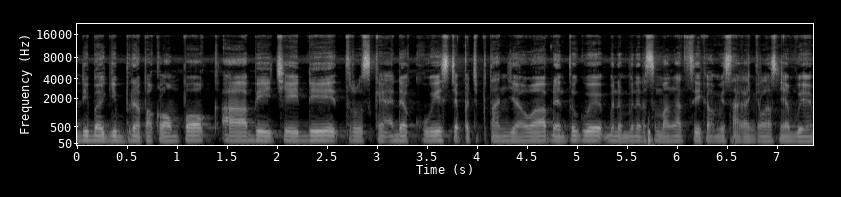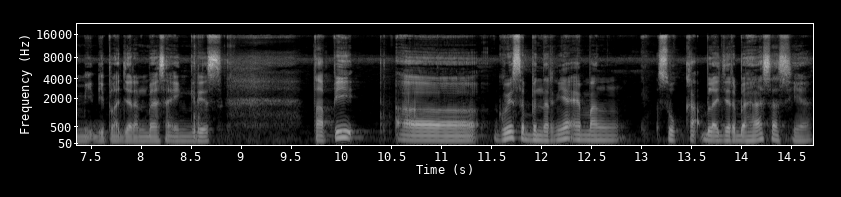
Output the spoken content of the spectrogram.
dibagi berapa kelompok A B C D terus kayak ada kuis cepet-cepetan jawab dan tuh gue bener-bener semangat sih kalau misalkan kelasnya Bu Emi di pelajaran bahasa Inggris. Tapi e, gue sebenarnya emang suka belajar bahasa sih ya.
